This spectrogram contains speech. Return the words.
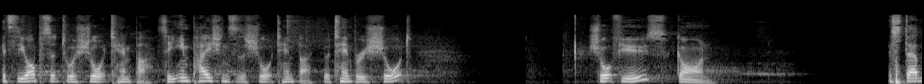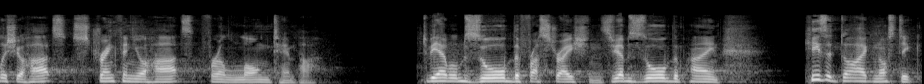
It's the opposite to a short temper. See, impatience is a short temper. Your temper is short, short fuse, gone. Establish your hearts, strengthen your hearts for a long temper. To be able to absorb the frustrations, to absorb the pain. Here's a diagnostic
